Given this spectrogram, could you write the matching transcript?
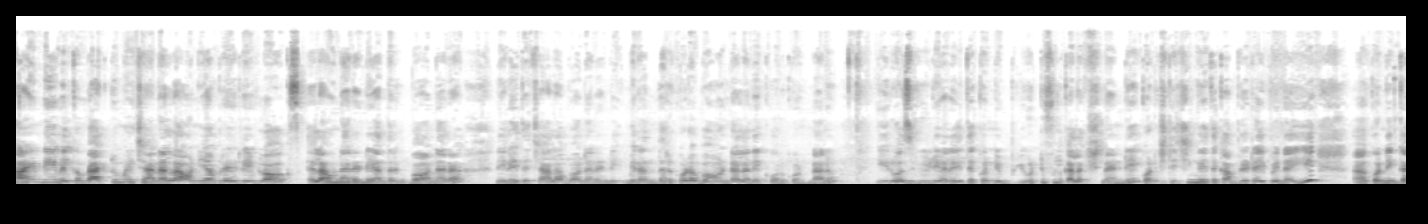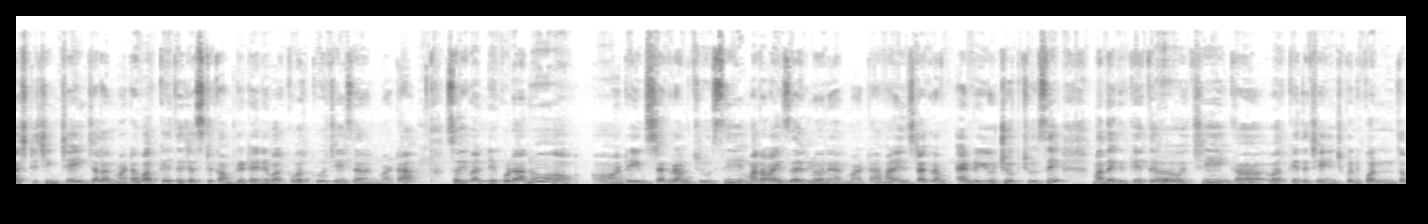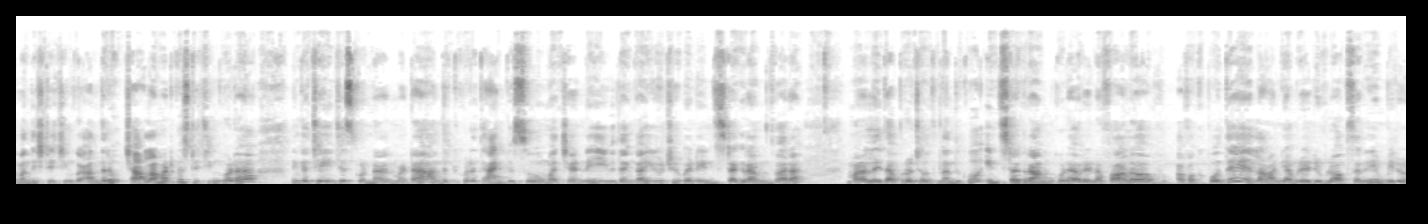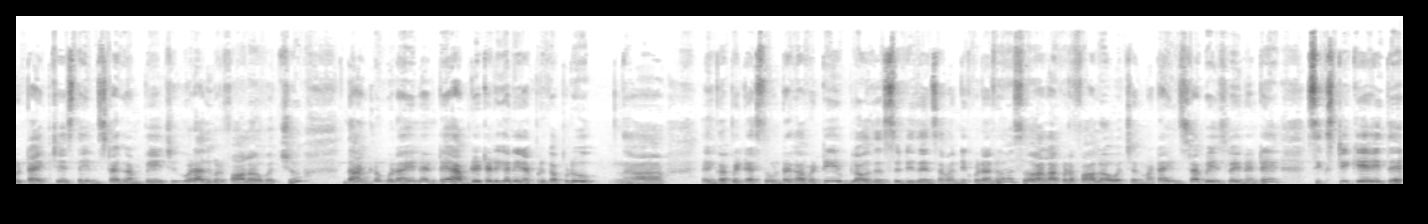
Hi అండి welcome back to my channel Lavanya embroidery blogs ఎలా ఉన్నారండి అందరికి బాగున్నారా? నేనైతే చాలా బాగున్నానండి. మీరందరూ కూడా బాగుండాలని కోరుకుంటున్నాను. ఈరోజు వీడియోలో అయితే కొన్ని బ్యూటిఫుల్ కలెక్షన్ అండి. కొన్ని స్టిచ్చింగ్ అయితే కంప్లీట్ అయిపోయినాయి. కొన్ని ఇంకా స్టిచ్చింగ్ చేయించాలన్నమాట. వర్క్ అయితే జస్ట్ కంప్లీట్ అయినాయి. వర్క్ వర్క్ చేశానమాట సో ఇవన్నీ కూడాను అంటే ఇన్స్టాగ్రామ్ చూసి మన వైజాగ్లోనే అనమాట మన ఇన్స్టాగ్రామ్ అండ్ యూట్యూబ్ చూసి మన దగ్గరికి అయితే వచ్చి ఇంకా వర్క్ అయితే చేయించుకొని కొంతమంది స్టిచ్చింగ్ అందరూ చాలా మటుకు స్టిచ్చింగ్ కూడా ఇంకా చేయించేసుకుంటున్నారు అనమాట అందరికీ కూడా థ్యాంక్ యూ సో మచ్ అండి. ఈ విధంగా యూట్యూబ్ అండ్ ఇన్స్టాగ్రామ్ ద్వారా మనల్ని అయితే అప్రోచ్ అవుతున్నందుకు. ఇన్స్టాగ్రామ్ కూడా ఎవరైనా ఫాలో అవ్వకపోతే లావణ్య ఎంబ్రాయిడరీ బ్లాగ్స్ అని మీరు టైప్ చేస్తే ఇన్స్టాగ్రామ్ పేజ్ కూడా అది కూడా ఫాలో అవ్వచ్చు. దాంట్లో కూడా ఏంటంటే అప్డేటెడ్గా నేను ఎప్పటికప్పుడు ఇంకా పెట్టేస్తూ ఉంటాను కాబట్టి బ్లౌజెస్ డిజైన్స్ అవన్నీ కూడాను. సో అలా కూడా ఫాలో అవ్వచ్చు అనమాట ఇన్స్టా పేజ్లో ఏంటంటే సిక్స్టీ కే అయితే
